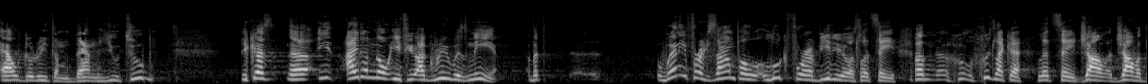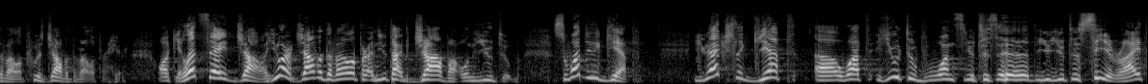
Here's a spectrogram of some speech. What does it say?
algorithm than YouTube. Because uh, I don't know if you agree with me, but when you, for example, look for videos, let's say, um, who, who's like a, let's say, Java, Java developer, who's Java developer here? Okay, let's say Java. You are a Java developer and you type Java on YouTube. So what do you get? you actually get uh, what YouTube wants you to, uh, you, you, to see, right?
